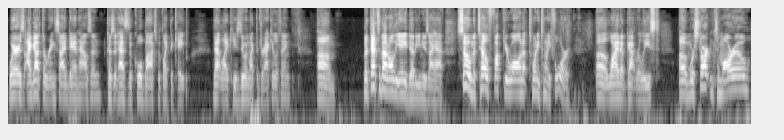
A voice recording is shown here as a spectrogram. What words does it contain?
Whereas I got the ringside Danhausen because it has the cool box with like the cape that like he's doing like the Dracula thing. Um, but that's about all the AEW news I have. So Mattel Fuck Your Wallet Up 2024 uh, lineup got released. Um, we're starting tomorrow,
